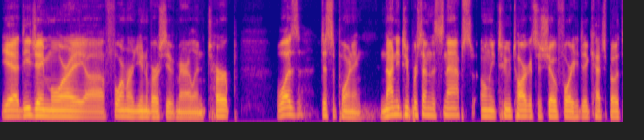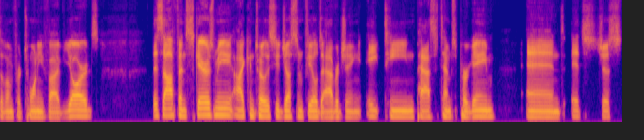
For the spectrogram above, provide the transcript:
Yeah, DJ Moore, a uh, former University of Maryland Terp, was disappointing. 92% of the snaps, only two targets to show for it. He did catch both of them for 25 yards. This offense scares me. I can totally see Justin Fields averaging 18 pass attempts per game. And it's just,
